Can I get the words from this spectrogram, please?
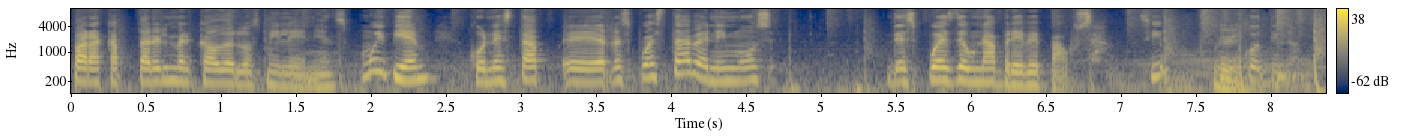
para captar el mercado de los millennials. Muy bien, con esta eh, respuesta venimos después de una breve pausa. ¿Sí? Continuamos.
